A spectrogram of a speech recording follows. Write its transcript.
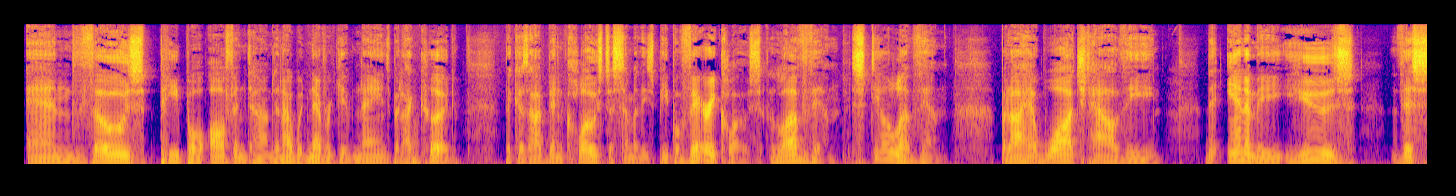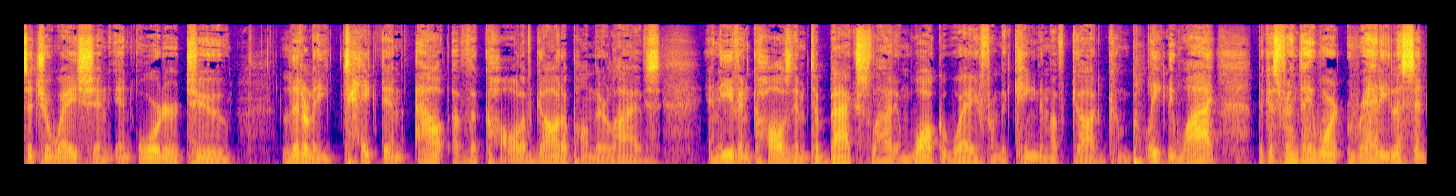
And those people, oftentimes, and I would never give names, but I could because I've been close to some of these people, very close, love them, still love them. But I have watched how the, the enemy use this situation in order to literally take them out of the call of God upon their lives and even cause them to backslide and walk away from the kingdom of God completely. Why? Because, friend, they weren't ready. Listen,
